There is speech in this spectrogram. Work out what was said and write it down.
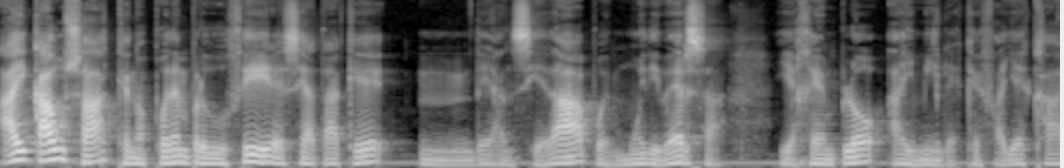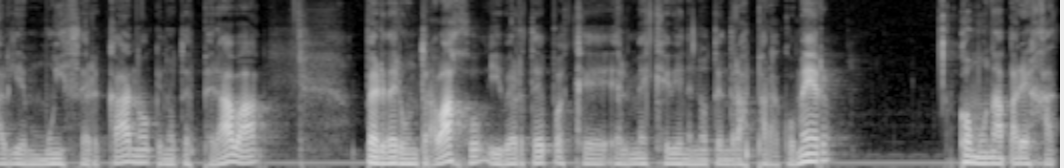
Hay causas que nos pueden producir ese ataque mm, de ansiedad, pues muy diversas. Y ejemplo, hay miles, que fallezca alguien muy cercano que no te esperaba, perder un trabajo y verte pues que el mes que viene no tendrás para comer, como una pareja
